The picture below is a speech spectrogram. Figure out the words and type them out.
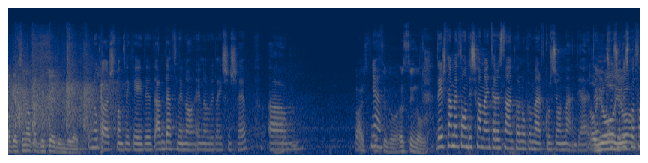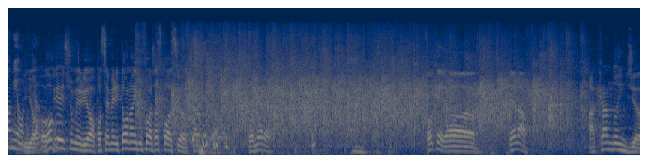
Okej, si pak complicated më duket. Nuk është complicated, I'm definitely not in a relationship. Deshta me thonë diçka ma interesant po nuk më merr kurgjo mendja Jo, jo Kështu që veç po thom jo nuk jo Ok, shumë mirë jo Po se meriton ai t'i thuash as po as jo Po lere Ok, Era A ka ndonjë gjë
